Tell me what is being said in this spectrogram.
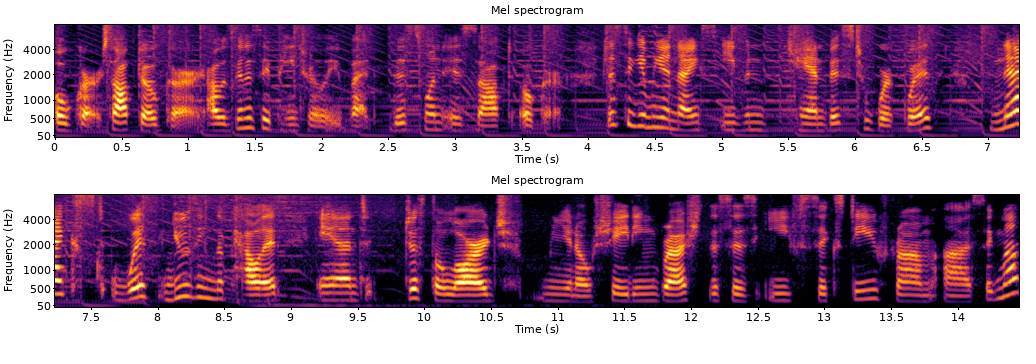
ochre, soft ochre. I was going to say painterly, but this one is soft ochre. Just to give me a nice even canvas to work with. Next, with using the palette and just a large, you know, shading brush. This is E60 from uh, Sigma.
